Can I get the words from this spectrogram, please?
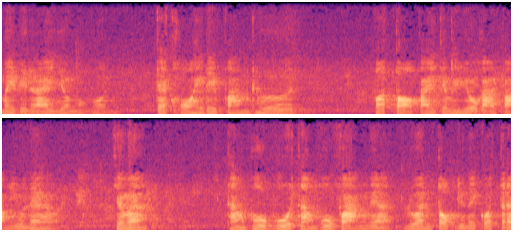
ไม่เป็นไรโยมมงคล แต่ขอให้ได้ฟังเถิดเพราะต่อไปจะไม่มีโอกาสฟังอยู่แล้ว ใช่ไหมทั้งผู้พูดทั้งผู้ฟังเนี่ยล้วนตกอยู่ในกฎไตร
